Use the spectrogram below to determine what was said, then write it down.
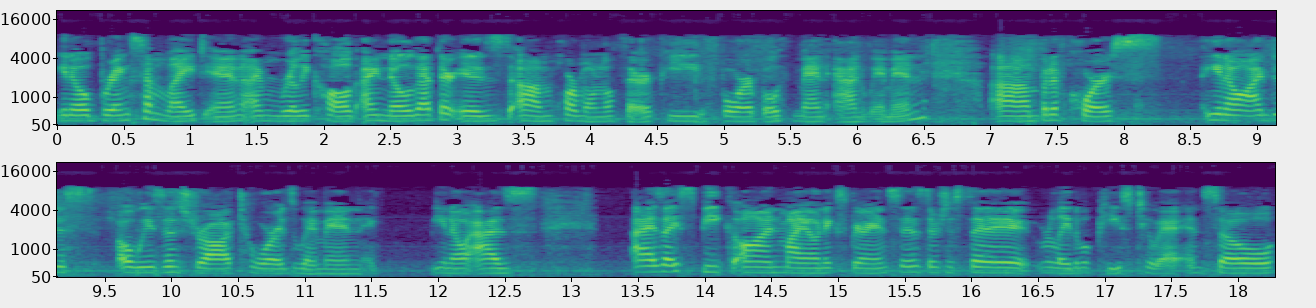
you know, bring some light in. I'm really called. I know that there is um, hormonal therapy for both men and women, um, but of course, you know, I'm just always this draw towards women, you know, as as I speak on my own experiences, there's just a relatable piece to it. And so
